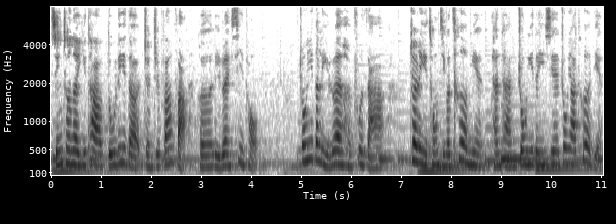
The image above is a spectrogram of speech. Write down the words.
形成了一套独立的诊治方法和理论系统。中医的理论很复杂，这里从几个侧面谈谈中医的一些重要特点。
